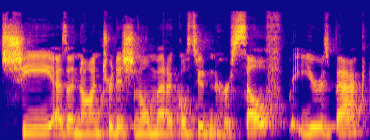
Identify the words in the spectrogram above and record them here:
she, as a non traditional medical student herself, years back,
